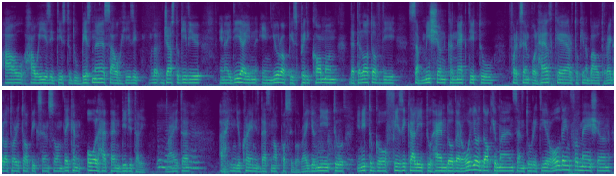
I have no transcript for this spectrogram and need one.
how, how easy it is to do business, how easy, just to give you an idea, in, in Europe is pretty common that a lot of the submission connected to, for example, healthcare, talking about regulatory topics and so on, they can all happen digitally, mm-hmm, right? Mm-hmm uh, in Ukraine that's not possible, right? You need to you need to go physically to hand over all your documents and to retrieve all the information.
